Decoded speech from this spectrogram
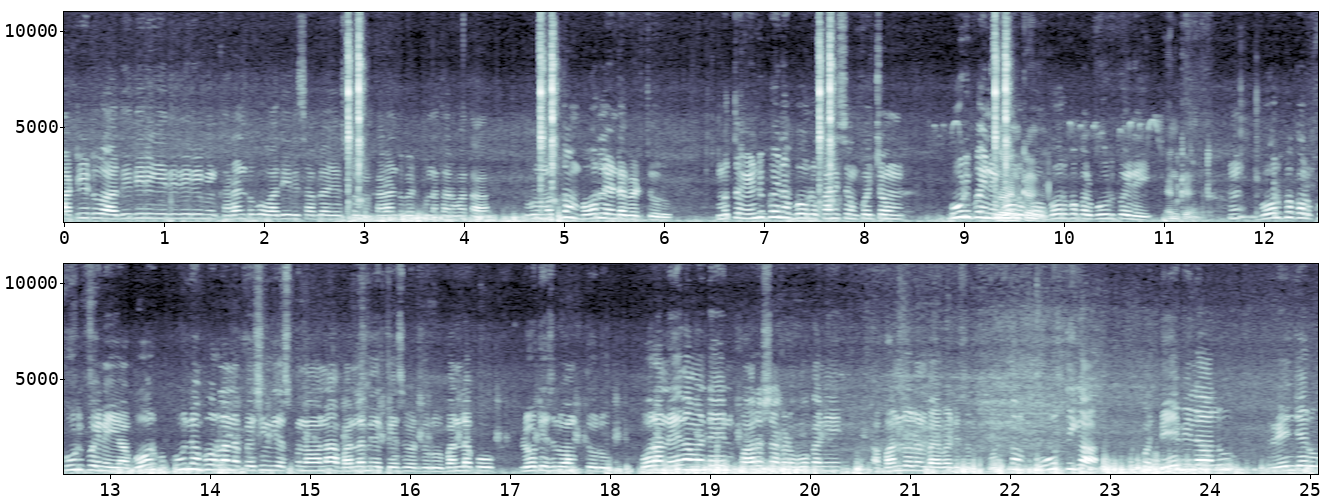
అటు ఇటు అది తిరిగి ఇది తిరిగి మేము కరెంటుకు అది ఇది సప్లై చేసుకొని కరెంటు పెట్టుకున్న తర్వాత ఇప్పుడు మొత్తం బోర్లు ఎండబెడుతురు మొత్తం ఎండిపోయిన బోర్లు కనీసం కొంచెం కూడిపోయినాయి బోరు బోరు పక్కలు కూడిపోయినాయి. ఉం, బోరు పక్కలు కూడిపోయినాయి. ఆ బోర్ కూడిన బోర్లన్న పేసింగ్ చేసుకున్నామన్నా బండ్ల మీద కేసు పెడుతురు బండ్లకు నోటీసులు పంపుతురు పోరాన్ని ఏదామంటే ఫారెస్ట్ అక్కడ పోకని ఆ బండ్లను భయపడిస్తారు మొత్తం పూర్తిగా ఒక దేవిలాలు ranger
